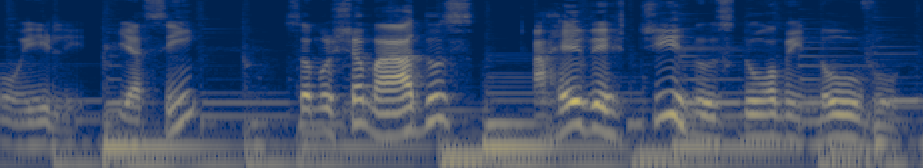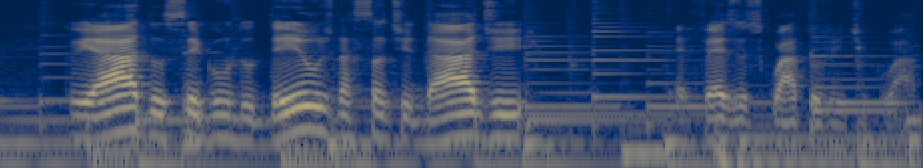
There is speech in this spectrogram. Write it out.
com ele. E assim somos chamados a revertir-nos do homem novo, criado segundo Deus na santidade. Efésios 4, 24.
